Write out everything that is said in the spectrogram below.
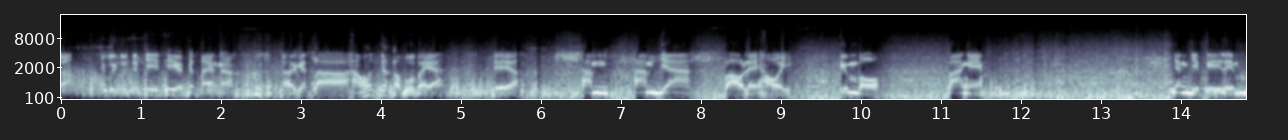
đó. như quý cô chú anh chị thì các bạn à, à rất là háo hức rất là vui vẻ để tham tham gia vào lễ hội Gimbal 3000 nhân dịp kỷ niệm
